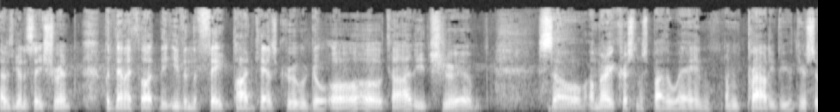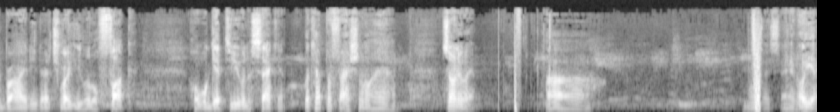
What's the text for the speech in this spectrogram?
I was going to say shrimp, but then I thought the, even the fake podcast crew would go, "Oh, Todd eats shrimp." So, a Merry Christmas, by the way, and I'm proud of you with your sobriety. That's right, you little fuck. We'll get to you in a second. Look how professional I am. So anyway, uh, what was I saying? Oh yeah,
